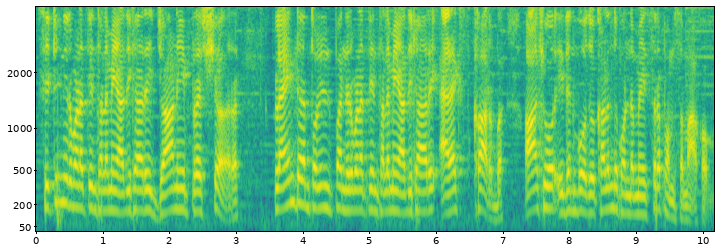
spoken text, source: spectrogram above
சிட்டி நிறுவனத்தின் தலைமை அதிகாரி ஜானி பிரஷர் பிளைண்டர் தொழில்நுட்ப நிறுவனத்தின் தலைமை அதிகாரி அலெக்ஸ் கார்ப் ஆகியோர் இதன்போது கலந்து கொண்டமை சிறப்பம்சமாகும்.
